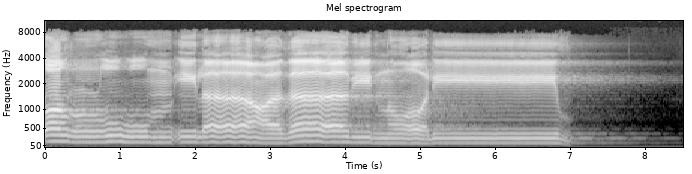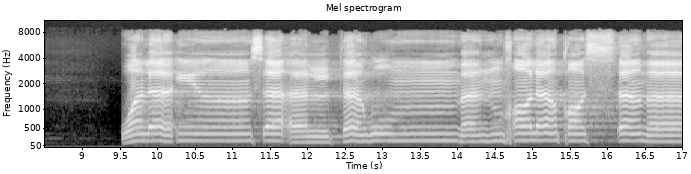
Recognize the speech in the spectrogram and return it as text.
يضطرهم إلى عذاب غليظ. ولئن سألتهم من خلق السماوات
